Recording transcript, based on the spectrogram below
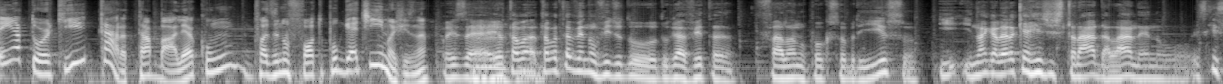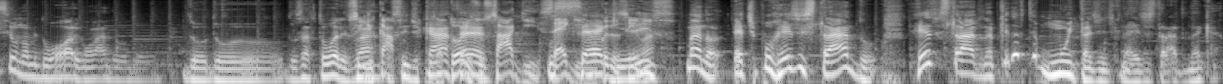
Tem ator que, cara, trabalha com fazendo foto pro Get Images, né? Pois é, eu tava, tava até vendo um vídeo do, do Gaveta falando um pouco sobre isso. E, e na galera que é registrada lá, né? No, esqueci o nome do órgão lá do, do, do- do- dos atores. lá, Sindicato. o sindicato. Os atores, é. o SAG, SEG, uma coisa assim, é né? isso. Mano, é tipo registrado. Registrado, né? Porque deve ter muita gente que não é registrado, né, cara?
